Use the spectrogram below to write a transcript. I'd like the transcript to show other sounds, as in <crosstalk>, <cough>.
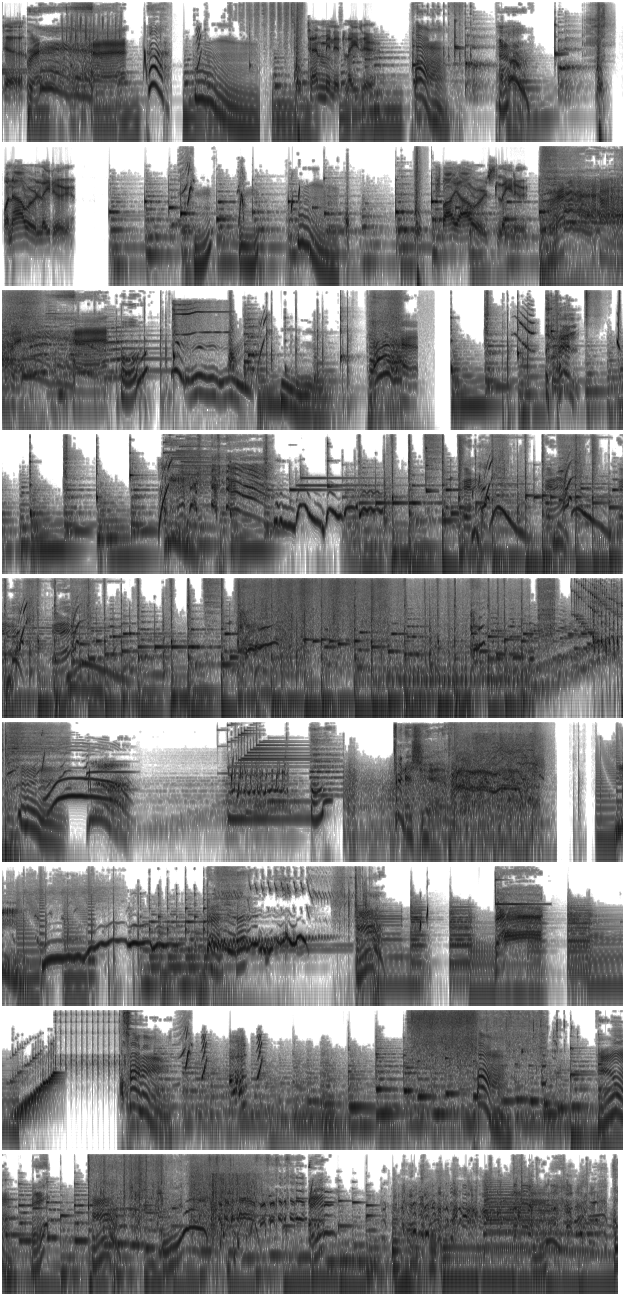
later. Hmm. Ten minutes later. Hmm. Hmm. One hour later. Hmm. Hmm. Five hours later. oh? 이? 이?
